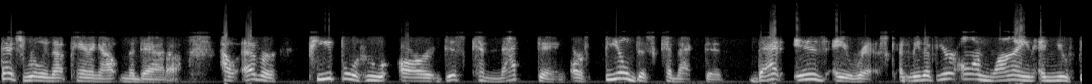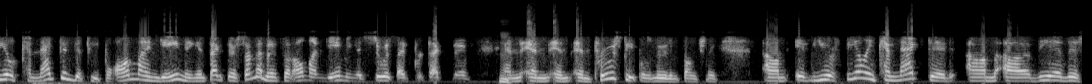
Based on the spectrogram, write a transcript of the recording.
that's really not panning out in the data. However, people who are disconnecting or feel disconnected that is a risk. I mean, if you're online and you feel connected to people, online gaming, in fact, there's some evidence that online gaming is suicide protective hmm. and, and, and, improves people's mood and functioning. Um, if you're feeling connected um, uh, via this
